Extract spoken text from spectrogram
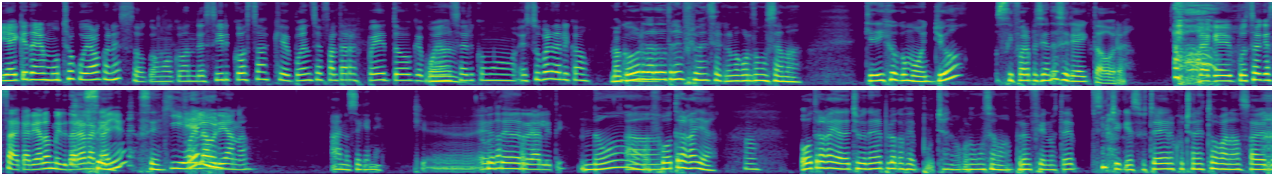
y hay que tener mucho cuidado con eso, como con decir cosas que pueden ser falta de respeto, que pueden ser como... Es súper delicado. Me acabo de acordar de otra influencia que no me acuerdo cómo se llama, que dijo como yo, si fuera presidente, sería dictadora. La que puso que sacaría a los militares a la Sí, calle Sí. ¿Quién? fue Laureana, Ah, no sé quién es. que es de reality. No, Ah. fue otra galla. Ah. Otra galla, de hecho, que tiene el pelo café. Pucha, no me acuerdo cómo se llama. Pero en fin, ustedes, sí, chiques, si ustedes escuchan esto van a saber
